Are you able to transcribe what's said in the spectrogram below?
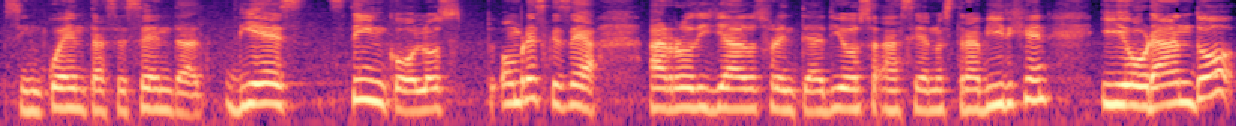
50, 60, 10, 5, los hombres que sea, arrodillados frente a Dios, hacia nuestra Virgen, y orando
